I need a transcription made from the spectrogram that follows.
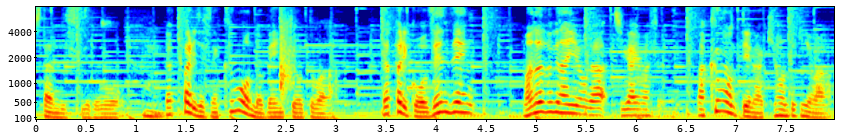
したんですけれども、うんやっぱりですね、公文の勉強とは、やっぱりこう、全然学ぶ内容が違いますよね。まあ、公文っていうのは基本的には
